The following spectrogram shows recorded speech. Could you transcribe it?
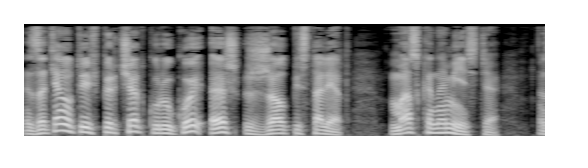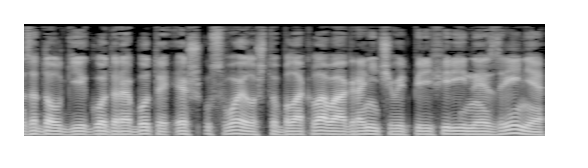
Затянутый в перчатку рукой Эш сжал пистолет. Маска на месте. За долгие годы работы Эш усвоил, что балаклава ограничивает периферийное зрение,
